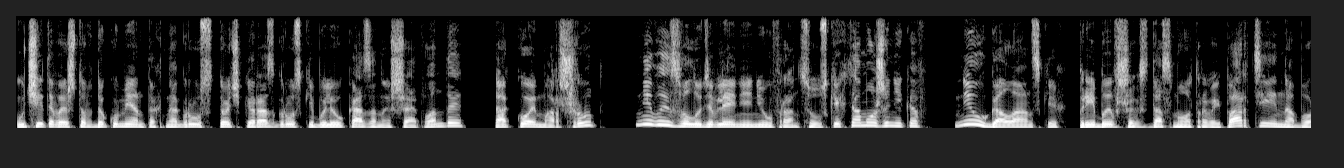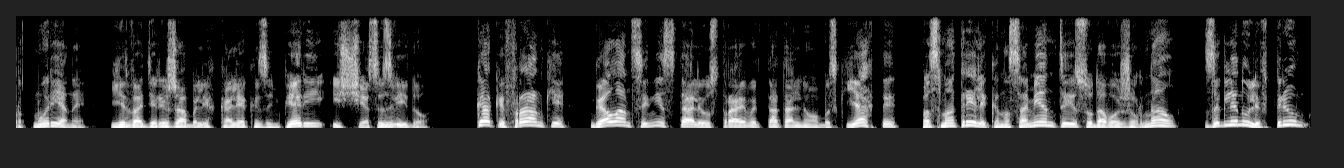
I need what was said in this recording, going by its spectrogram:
Учитывая, что в документах на груз точкой разгрузки были указаны Шетланды, такой маршрут не вызвал удивления ни у французских таможенников, ни у голландских, прибывших с досмотровой партией на борт Мурены, едва дирижабль их коллег из империи исчез из виду. Как и франки, голландцы не стали устраивать тотальный обыск яхты, посмотрели коносаменты и судовой журнал, заглянули в трюм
